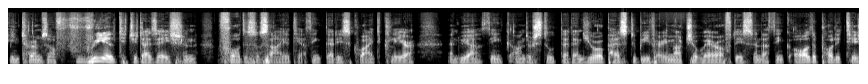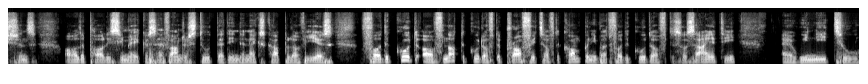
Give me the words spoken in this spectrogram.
in terms of real digitization for the society. I think that is quite clear. And we, I think, understood that. And Europe has to be very much aware of this. And I think all the politicians, all the policymakers have understood that in the next couple of years, for the good of, not the good of the profits of the company, but for the good of the society, uh, we need to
